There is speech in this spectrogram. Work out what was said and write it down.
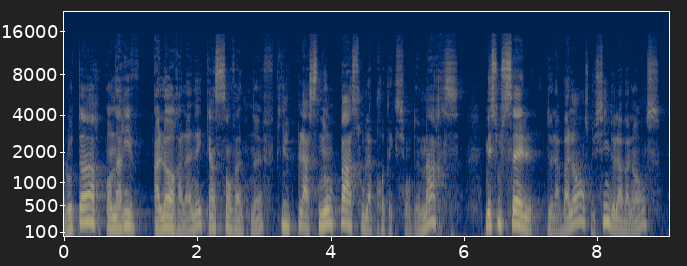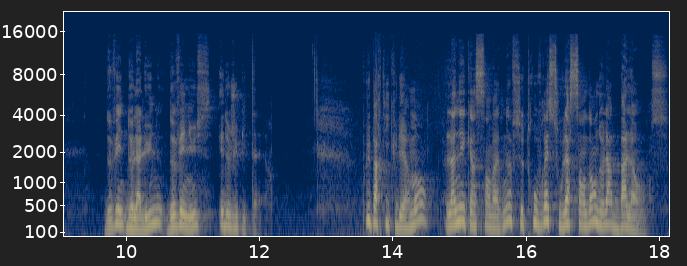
L'auteur en arrive alors à l'année 1529 qu'il place non pas sous la protection de Mars, mais sous celle de la balance, du signe de la balance, de, de la Lune, de Vénus et de Jupiter. Plus particulièrement, l'année 1529 se trouverait sous l'ascendant de la balance,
